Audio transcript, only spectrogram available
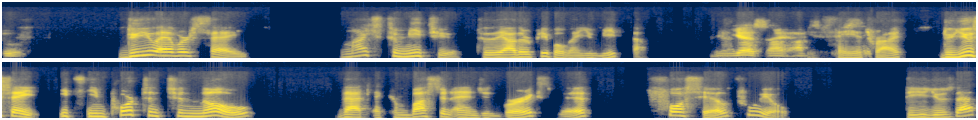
too. Do you ever say, nice to meet you to the other people when you meet them? Yes, I, I say it right. Do you say, it's important to know that a combustion engine works with fossil fuel? Do you use that?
